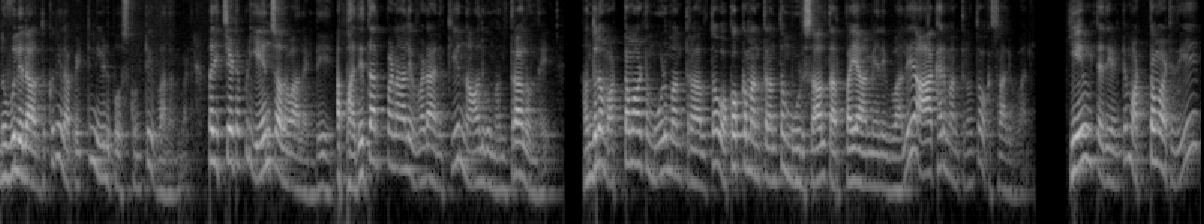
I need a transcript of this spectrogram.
నువ్వులు ఇలా అద్దుకుని ఇలా పెట్టి నీళ్ళు పోసుకుంటూ ఇవ్వాలన్నమాట. మరి ఇచ్చేటప్పుడు ఏం చదవాలండి? ఆ పది తర్పణాలు ఇవ్వడానికి నాలుగు మంత్రాలు ఉన్నాయి. అందులో మొట్టమొదటి మూడు మంత్రాలతో ఒక్కొక్క మంత్రంతో మూడు సార్లు తర్పయామి అని ఇవ్వాలి ఆఖరి మంత్రంతో ఒకసారి ఇవ్వాలి. ఏమిటది అంటే మొట్టమొదటిది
